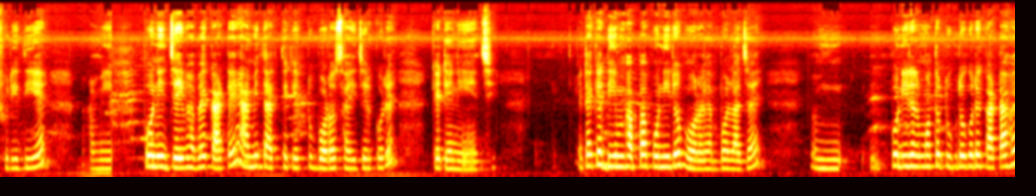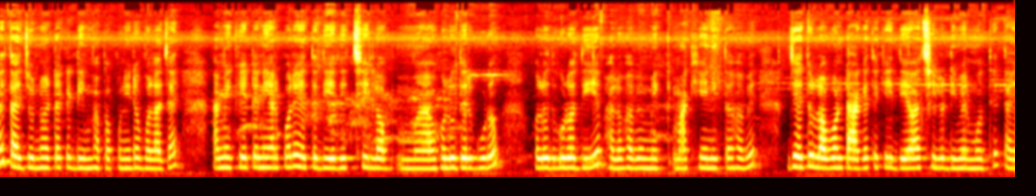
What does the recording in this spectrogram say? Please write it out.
ছুরি দিয়ে আমি পনির যেইভাবে কাটে, আমি তার থেকে একটু বড় সাইজের করে কেটে নিয়েছি। এটাকে ডিম ভাপা পনিরও বলা যায়। পনিরের মতো টুকরো করে কাটা হয়, তাই জন্য এটাকে ডিম ভাপা পনিরও বলা যায়। আমি কেটে নেওয়ার পরে এতে দিয়ে দিচ্ছি লব হলুদের গুঁড়ো। হলুদ গুঁড়ো দিয়ে ভালোভাবে মাখিয়ে নিতে হবে। যেহেতু লবণটা আগে থেকেই দেওয়া ছিল ডিমের মধ্যে, তাই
